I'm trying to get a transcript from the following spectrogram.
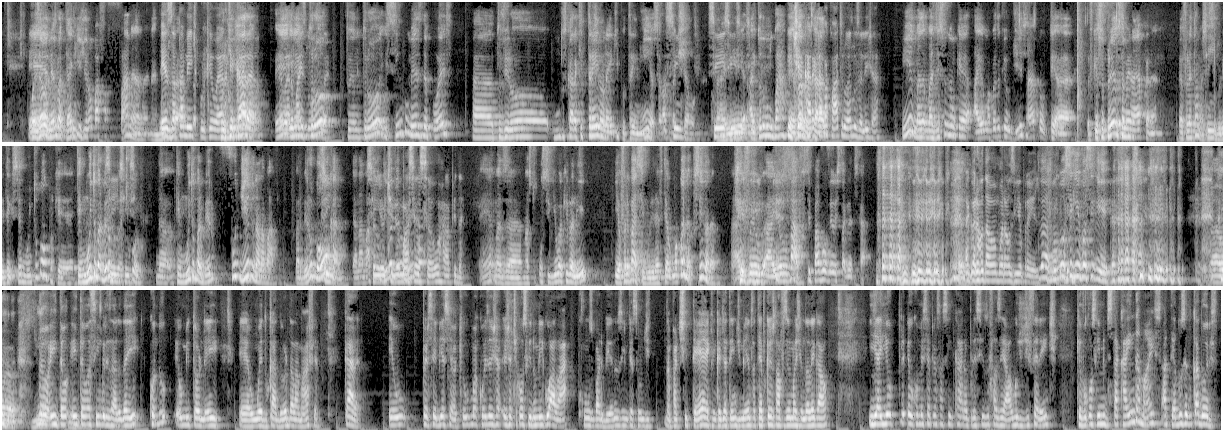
Pois é, eu é, lembro até que gerou um bafafá na, na Exatamente, da... porque eu era Porque, cara, eu era mais entrou, novo, né? tu entrou e cinco meses depois uh, tu virou um dos caras que treinam na equipe, o treininho, sei lá sim. como é chama. Sim, aí, sim, sim, sim, Aí todo mundo barra. E tinha cara, cara que tava quatro anos ali já. Ih, mas, mas isso não quer. Aí uma coisa que eu disse na época, eu, te, uh, eu fiquei surpreso também na época, né? Eu falei, tá, mas sim. esse guri tem que ser muito bom, porque tem muito barbeiro. Sim, sim, tipo, na, tem muito barbeiro fudido na La Barbeiro bom, cara. Na Máfia sim, eu tive uma ascensão rápida. É, mas, uh, mas tu conseguiu aquilo ali. E eu falei, bah, esse guri deve ter alguma coisa, não é possível, né? Aí, foi, eu, aí eu, bah, se pá, vou ver o Instagram desse cara. Agora eu vou dar uma moralzinha pra ele. Não, vou seguir, vou seguir. Não, então, então assim, gurizada, daí quando eu me tornei é, um educador da La Máfia, cara, eu percebi assim, ó, que uma coisa eu já, eu já tinha conseguido me igualar com os barbeiros em questão de na parte técnica, de atendimento, até porque eu estava fazendo uma agenda legal. E aí eu, eu comecei a pensar assim, cara, eu preciso fazer algo de diferente, que eu vou conseguir me destacar ainda mais até dos educadores.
